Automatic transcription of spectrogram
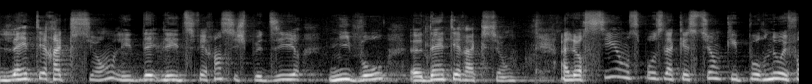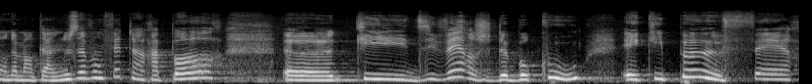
l'interaction, les, les, différents, si je peux dire, niveaux euh, d'interaction. Alors, si on se pose la question qui pour nous est fondamentale, nous avons fait un rapport euh, qui diverge de beaucoup et qui peut faire,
